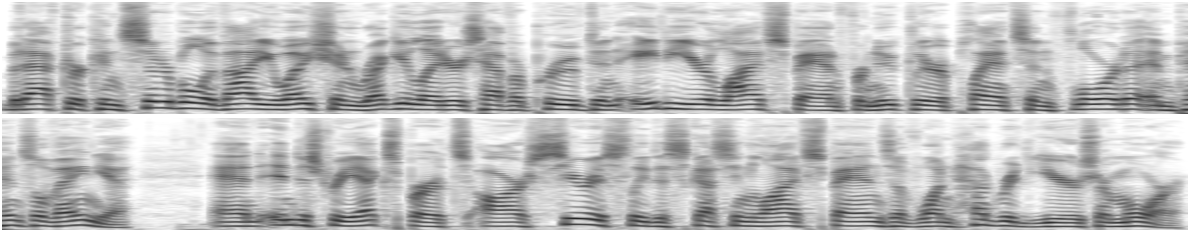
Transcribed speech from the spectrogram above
But after considerable evaluation, regulators have approved an 80 year lifespan for nuclear plants in Florida and Pennsylvania and industry experts are seriously discussing lifespans of 100 years or more.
